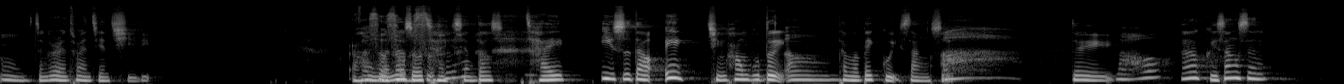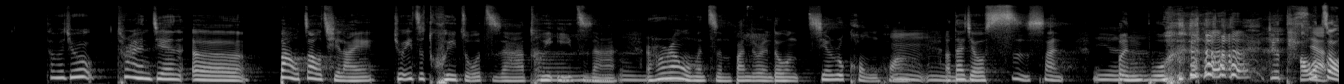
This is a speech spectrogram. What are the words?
嗯。整个人突然间起立，然后我们那时候才想到，才意识到，哎，情况不对，嗯。他们被鬼上身。啊，对，然后？然后鬼上身，他们就突然间呃暴躁起来，就一直推桌子啊，推椅子啊，嗯嗯然后让我们整班的人都陷入恐慌，嗯嗯。然后大家要四散呀奔波，就逃走，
